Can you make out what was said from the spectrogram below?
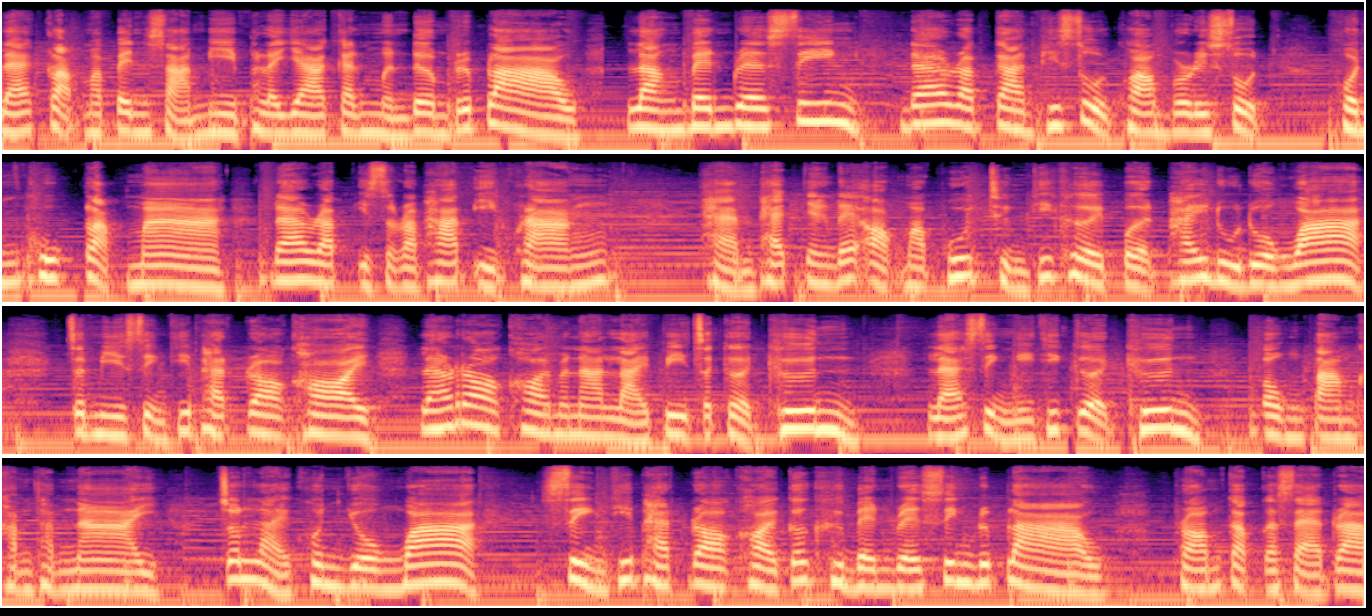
และกลับมาเป็นสามีภรรยากันเหมือนเดิมหรือเปล่า หลังเบนเรซิ่งได้รับการพิสูจน์ความบริสุทธิ์พ้นคุกกลับมา ได้รับอิสรภาพอีกครั้ง แถมแพทยังได้ออกมาพูดถึงที่เคยเปิดไพ่ดูดวงว่า จะมีสิ่งที่แพทรอคอย และรอคอยมานานหลายปีจะเกิดขึ้น และสิ่งนี้ที่เกิดขึ้น ตรงตามคำทำนาย จนหลายคนโยงว่า สิ่งที่แพทรอคอยก็คือเบนเรซิ่งหรือเปล่า พร้อมกับกระแสดรา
